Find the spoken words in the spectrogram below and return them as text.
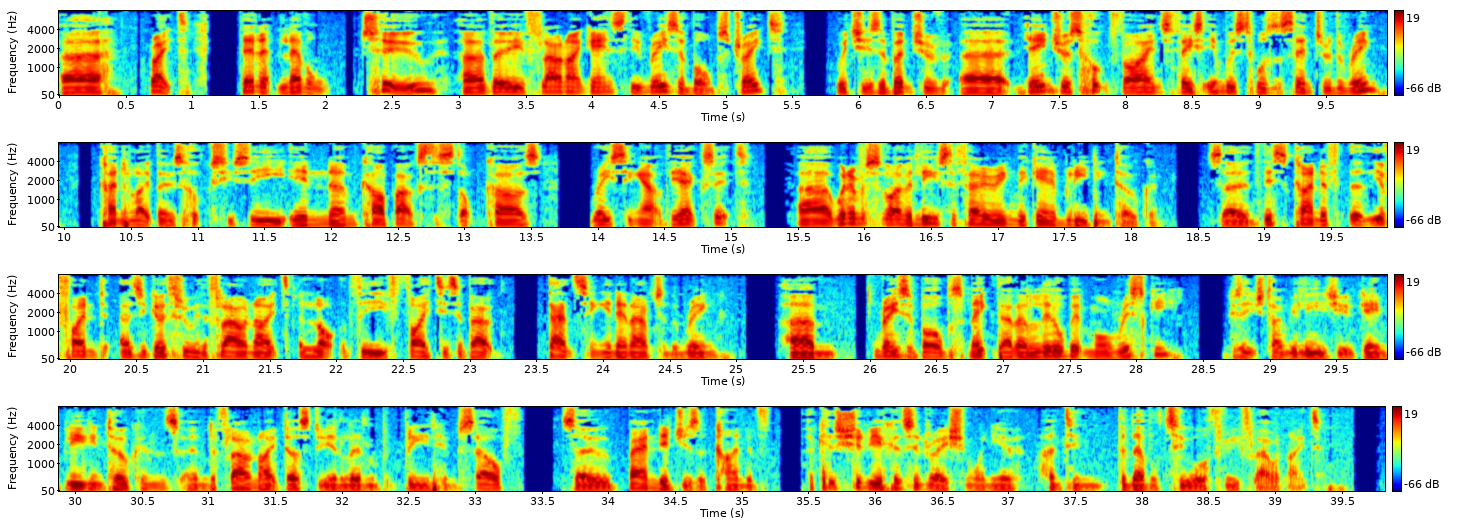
Uh, right. Then at level two, uh, the Flower Knight gains the Razor Bulb trait, which is a bunch of uh, dangerous hooked vines face inwards towards the center of the ring, kind of like those hooks you see in um, car parks to stop cars racing out the exit. Uh, whenever a survivor leaves the fairy ring, they gain a bleeding token. So this kind of uh, you'll find as you go through with the Flower Knight, a lot of the fight is about dancing in and out of the ring. Um, razor bulbs make that a little bit more risky because each time you lead, you gain bleeding tokens, and the Flower Knight does do a little bit bleed himself. So bandages are kind of should be a consideration when you're hunting the level two or three Flower Knight.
